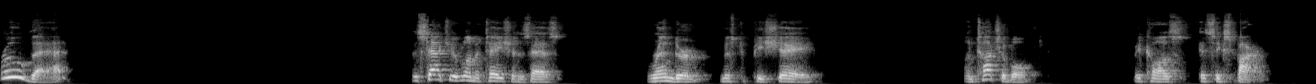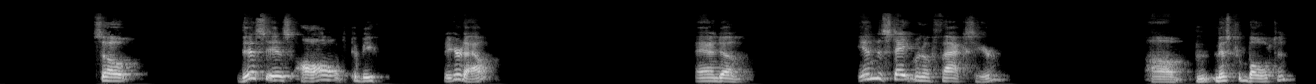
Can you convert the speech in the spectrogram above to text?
prove that, the statute of limitations has rendered Mr. Pichet untouchable because it's expired. So this is all to be figured out. And um, in the statement of facts here, um, Mr. Bolton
